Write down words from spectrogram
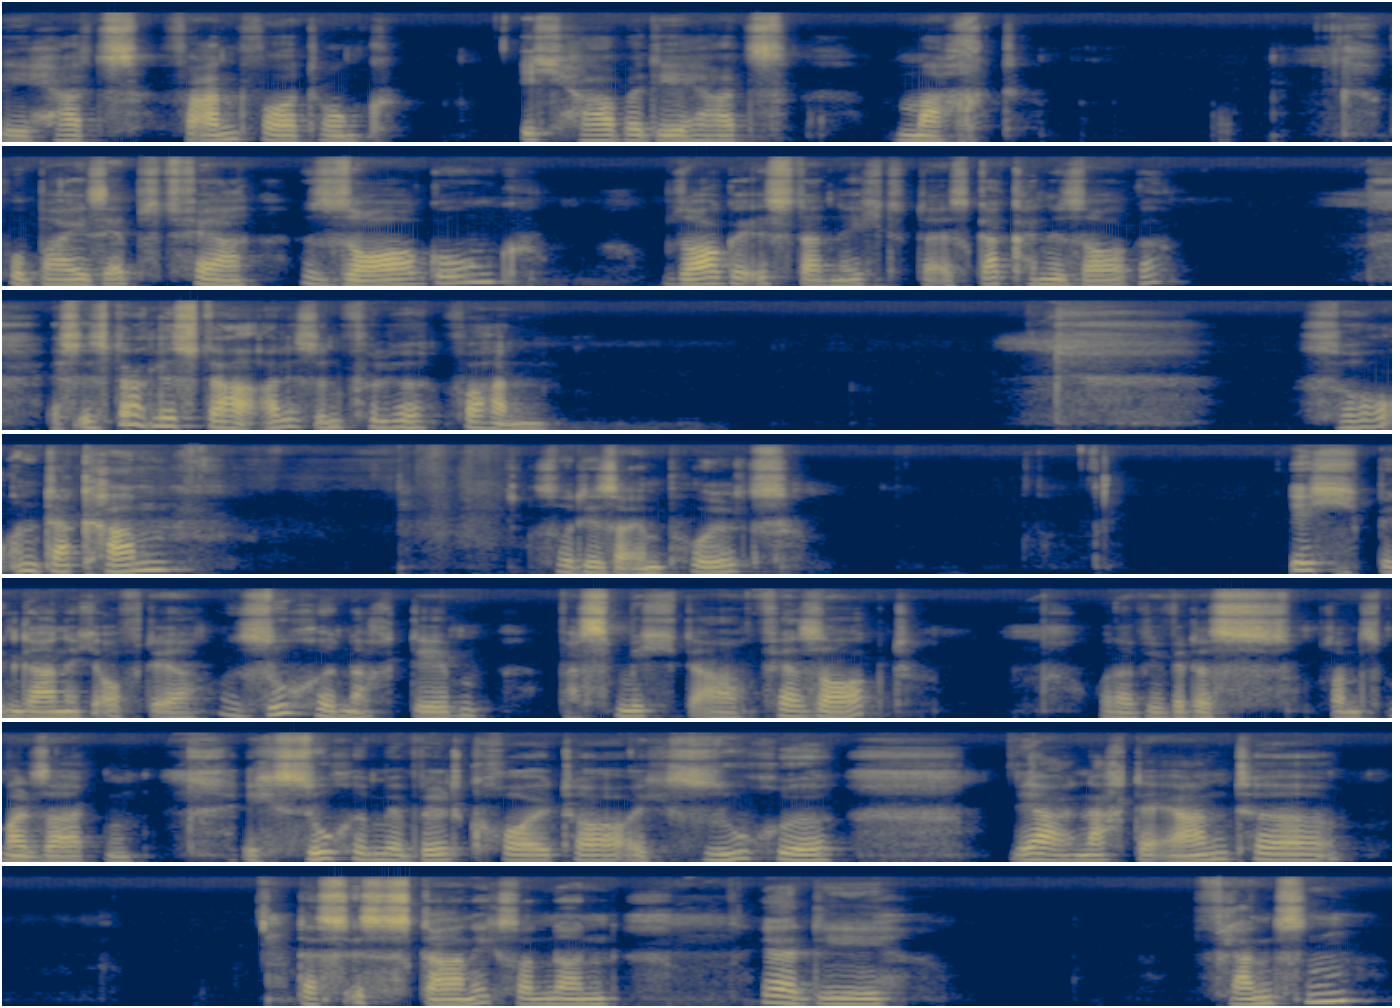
die Herzverantwortung. Ich habe die Herzmacht. Wobei Selbstversorgung Sorge ist da nicht, da ist gar keine Sorge. Es ist alles da, alles in Fülle vorhanden. So, und da kam so dieser Impuls. Ich bin gar nicht auf der Suche nach dem, was mich da versorgt. Oder wie wir das sonst mal sagen. Ich suche mir Wildkräuter, ich suche ja, nach der Ernte, das ist es gar nicht, sondern ja, die Pflanzen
